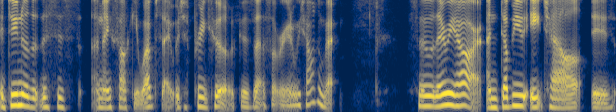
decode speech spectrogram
I do know that this is an ice hockey website, which is pretty cool because that's what we're going to be talking about. So there we are, and WHL is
